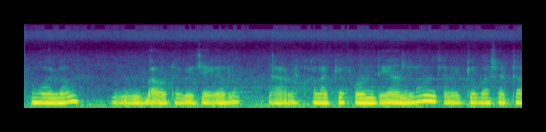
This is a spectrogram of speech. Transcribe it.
ঘুমালাম। বারোটা বেজে গেল। আর খালাকে ফোন দিয়ে আনলাম, যেন একটু বাসাটা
